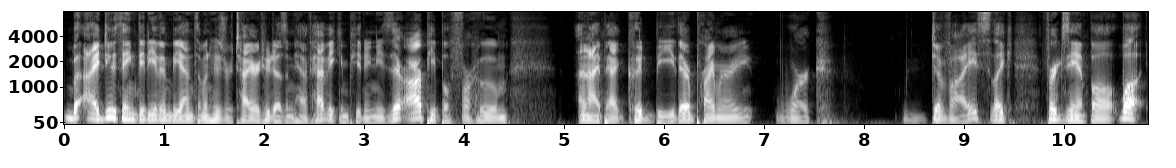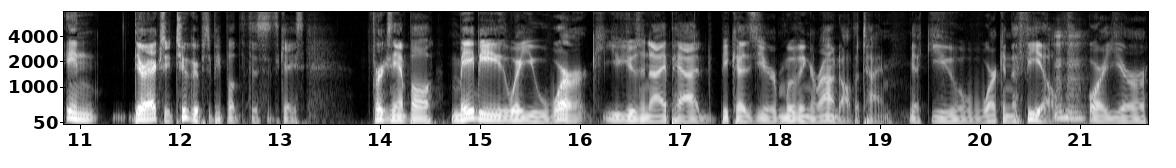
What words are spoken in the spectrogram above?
But I do think that even beyond someone who's retired who doesn't have heavy computing needs, there are people for whom an iPad could be their primary work device. Like, for example, well, in there are actually two groups of people that this is the case. For example, maybe where you work, you use an iPad because you're moving around all the time. Like you work in the field Mhm. or you're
